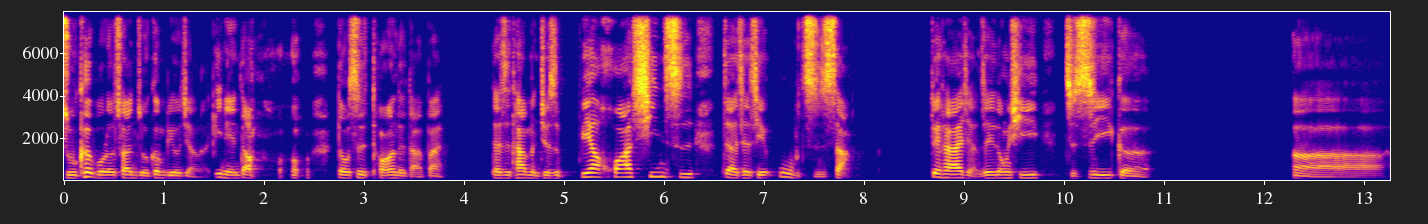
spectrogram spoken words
主克伯的穿着更不用讲了，一年到都是同样的打扮。但是他们就是不要花心思在这些物质上，对他来讲，这些东西只是一个呃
